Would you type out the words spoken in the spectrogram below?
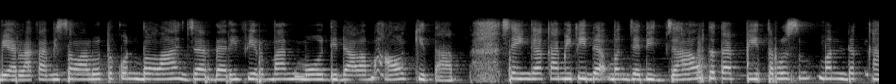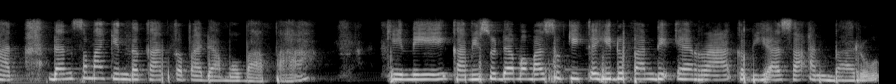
Biarlah kami selalu tekun belajar dari firman-Mu di dalam Alkitab, sehingga kami tidak menjadi jauh tetapi terus mendekat dan semakin dekat kepadamu Bapa. Kini kami sudah memasuki kehidupan di era kebiasaan baru,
